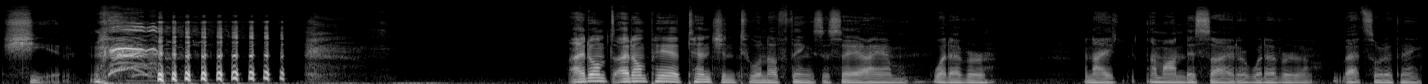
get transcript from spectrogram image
shit. I don't I don't pay attention to enough things to say I am whatever and I I'm on this side or whatever that sort of thing.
